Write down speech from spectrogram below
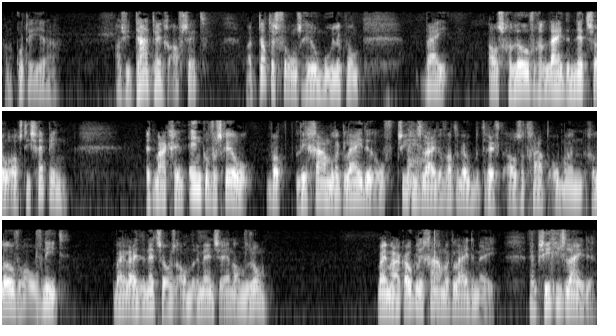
Van een korte era. Als je daartegen afzet. Maar dat is voor ons heel moeilijk, want wij als gelovigen lijden net zoals die schepping. Het maakt geen enkel verschil wat lichamelijk lijden of psychisch lijden of wat dan ook betreft als het gaat om een gelovige of niet. Wij lijden net zoals andere mensen en andersom. Wij maken ook lichamelijk lijden mee. En psychisch lijden.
